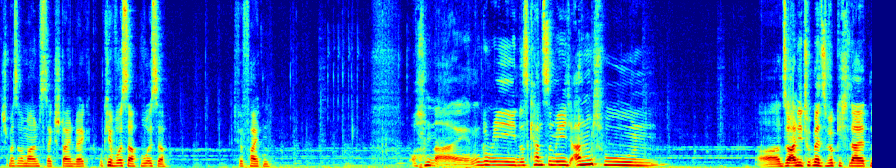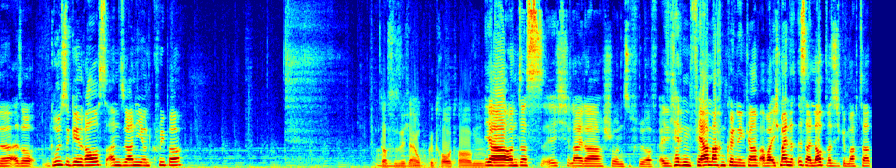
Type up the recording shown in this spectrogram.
Ich schmeiß einfach mal einen Stack Stein weg. Okay, wo ist er? Wo ist er? Ich will fighten. Och nein, Green, das kannst du mir nicht antun. Oh, Suani tut mir jetzt wirklich leid, ne? Also, Grüße gehen raus an Suani und Creeper. Dass sie sich auch getraut haben. Ja, und dass ich leider schon zu früh auf. Also ich hätte ihn fair machen können, den Kampf, aber ich meine, das ist erlaubt, was ich gemacht habe.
